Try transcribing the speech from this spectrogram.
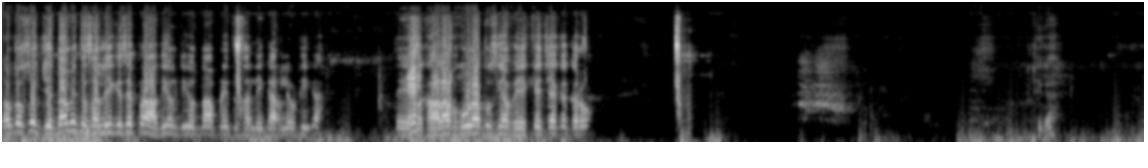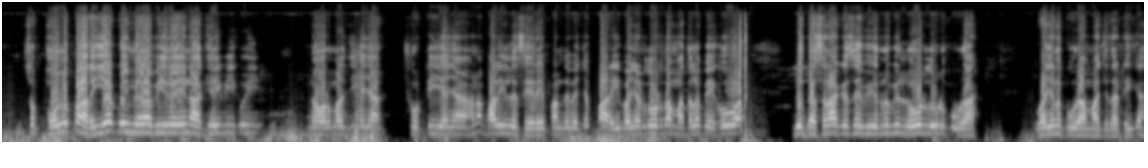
ਲਓ ਦੋਸਤੋ ਜਿੱਦਾਂ ਵੀ ਤਸੱਲੀ ਕਿਸੇ ਭਰਾ ਦੀ ਹੁੰਦੀ ਉਦਾਂ ਆਪਣੀ ਤਸੱਲੀ ਕਰ ਲਿਓ ਠੀਕ ਆ? ਤੇ ਬਖਾਲਾ ਬਖੂਲਾ ਤੁਸੀਂ ਆ ਵੇਖ ਕੇ ਚੈੱਕ ਕਰੋ। ਠੀਕ ਹੈ। ਸੋ ਫੁੱਲ ਭਾਰੀ ਆ, ਕੋਈ ਮੇਰਾ ਵੀਰ ਇਹ ਨਾ ਆਖੇ ਵੀ ਕੋਈ ਨਾਰਮਲ ਜੀ ਆ ਜਾਂ ਛੋਟੀ ਆ ਜਾਂ ਹਨਾ ਬਾਲੀ ਲਸੇਰੇਪਣ ਦੇ ਵਿੱਚ ਭਾਰੀ ਵਜਨ ਲੋਡ ਦਾ ਮਤਲਬ ਇਹੋ ਆ ਵੀ ਦੱਸਣਾ ਕਿਸੇ ਵੀਰ ਨੂੰ ਵੀ ਲੋਡ ਲੋਡ ਪੂਰਾ, ਵਜਨ ਪੂਰਾ ਮੱਝ ਦਾ, ਠੀਕ ਆ।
